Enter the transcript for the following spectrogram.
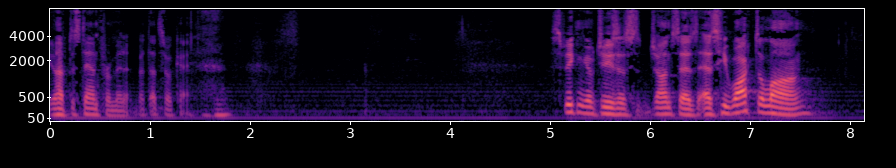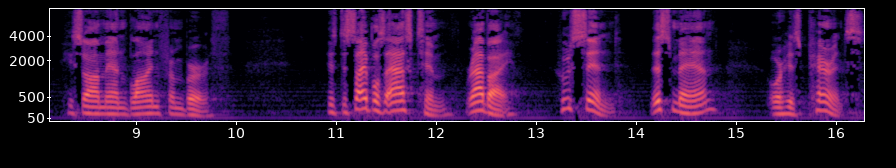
You'll have to stand for a minute, but that's okay. Speaking of Jesus, John says, As he walked along, he saw a man blind from birth. His disciples asked him, Rabbi, who sinned, this man or his parents,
